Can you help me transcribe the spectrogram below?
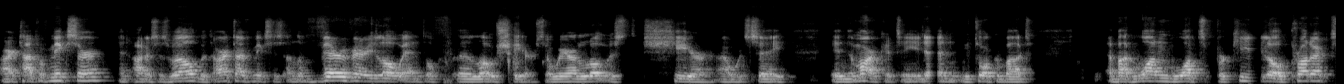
our type of mixer and others as well, but our type is on the very, very low end of uh, low shear. So we are the lowest shear, I would say, in the market. And then we talk about about one watt per kilo product,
